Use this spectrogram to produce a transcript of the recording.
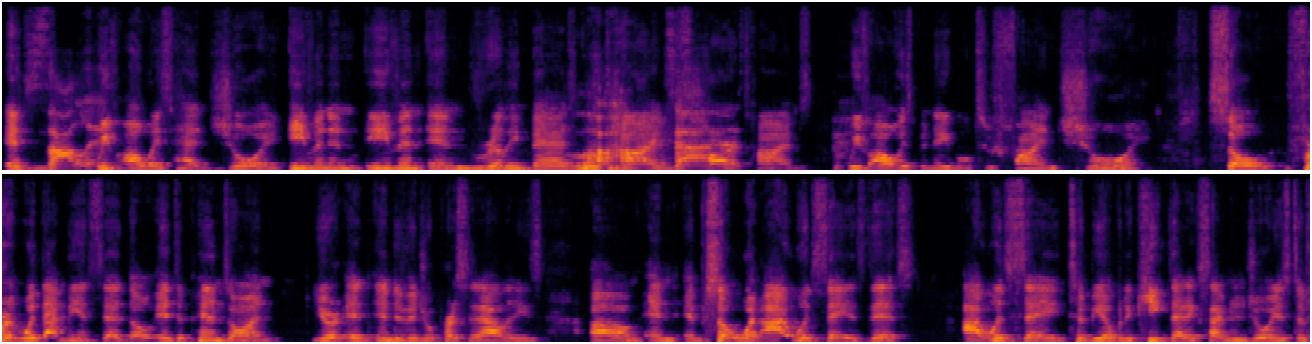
It's Solid. We've always had joy, even in even in really bad Hard times, times. hard times. We've always been able to find joy. So, for with that being said, though, it depends on your individual personalities. Um, and, and so, what I would say is this: I would say to be able to keep that excitement and joy is to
